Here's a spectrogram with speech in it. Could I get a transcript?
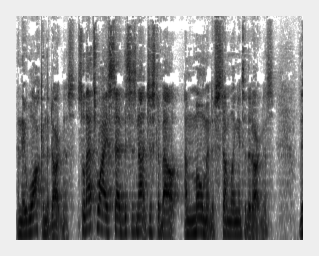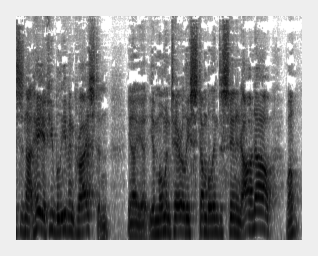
And they walk in the darkness. So that's why I said this is not just about a moment of stumbling into the darkness. This is not, hey, if you believe in Christ and you know you, you momentarily stumble into sin and oh no, well,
